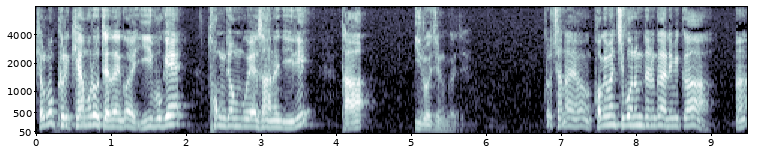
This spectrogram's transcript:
결국 그렇게 함으로 된 거예요? 이북의 통전부에서 하는 일이 다 이루어지는 거죠. 그렇잖아요. 거기만 집어넣으면 되는 거 아닙니까? 어?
